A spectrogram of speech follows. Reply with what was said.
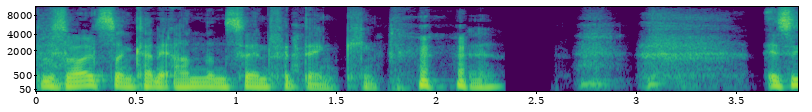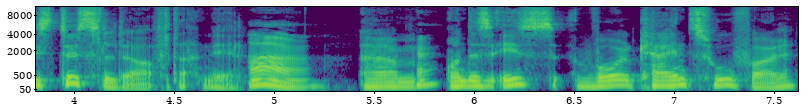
Du sollst an keine anderen Senfe denken. ja. Es ist Düsseldorf, Daniel. Ah. Ähm, okay. und es ist wohl kein Zufall,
